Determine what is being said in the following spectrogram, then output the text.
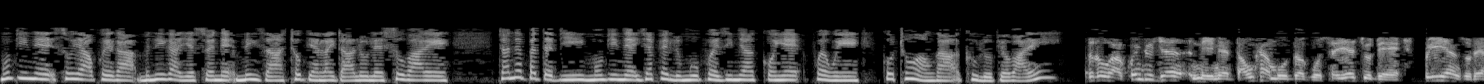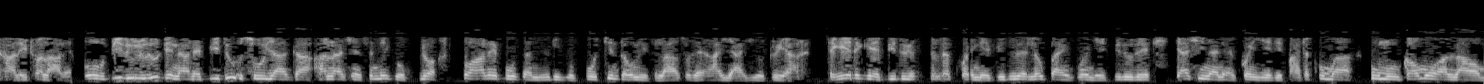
မွန်ပြည်နယ်အစိုးရအဖွဲ့က မနေ့ကရက်စွဲနဲ့ အမိန့်စာထုတ်ပြန်လိုက်တာလို့လည်း ဆိုပါတယ်။ဒါနဲ့ပတ်သက်ပြီး မွန်ပြည်နယ် အရပ်ဘက်လူမှုအဖွဲ့အစည်းများကွန်ရက် အဖွဲ့ဝင် ကိုထွန်းအောင်က အခုလိုပြောပါတယ်။သူတို့က ခွင့်ပြုချက်အနေနဲ့ တောင်းခံဖို့အတွက်ကို ၁၀ ရက်ကြိုတင်ပေးရန်ဆိုတဲ့ဟာလေး ထွက်လာတယ်။ပြည်သူလူထုတင်ထားတဲ့ ပြည်သူ့အစိုးရက အာဏာရှင်စနစ်ကိုသွားတဲ့ပုံစံမျိုးတွေကို ပိုကျင့်သုံးနေသလားဆိုတဲ့ အရာကြီးကို တွေ့ရတယ်။တ ကယ့်တကယ် ပြည်သူ့ရဲ့ လွတ်လပ်ခွင့်တွေ၊ပြည်သူ့ရဲ့ လုပ်ပိုင်ခွင့်တွေ၊ပြည်သူတွေ ရရှိနိုင်တဲ့ အခွင့်အရေးတွေ ဘာတခုမှ ပိုမိုကောင်းမွန်လာအောင်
